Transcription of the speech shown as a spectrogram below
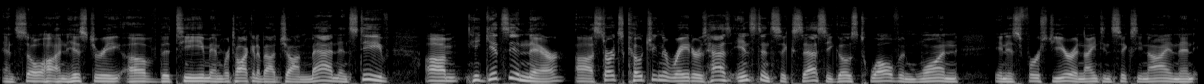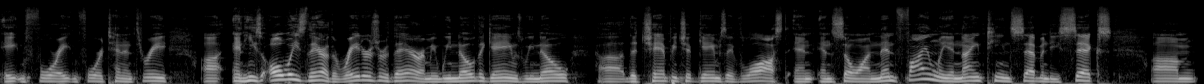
and so on history of the team. And we're talking about John Madden. And Steve, um, he gets in there, uh, starts coaching the Raiders, has instant success. He goes 12 and 1 in his first year in 1969, and then 8 and 4, 8 and 4, 10 and 3. Uh, and he's always there. The Raiders are there. I mean, we know the games, we know uh, the championship games they've lost, and, and so on. And then finally in 1976, um,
